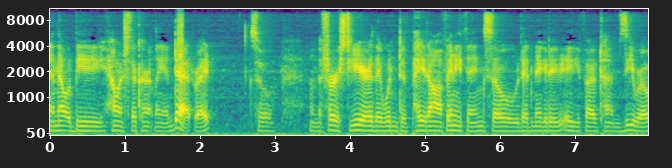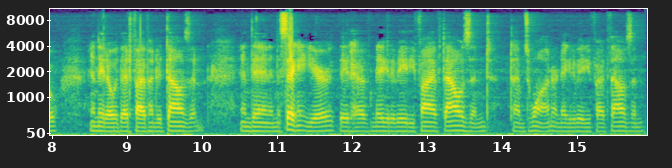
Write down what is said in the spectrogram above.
and that would be how much they're currently in debt, right? So in the first year they wouldn't have paid off anything, so we'd have negative 85 times 0, and they'd owe that 500,000. And then in the second year they'd have negative 85,000 times 1, or negative 85,000,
